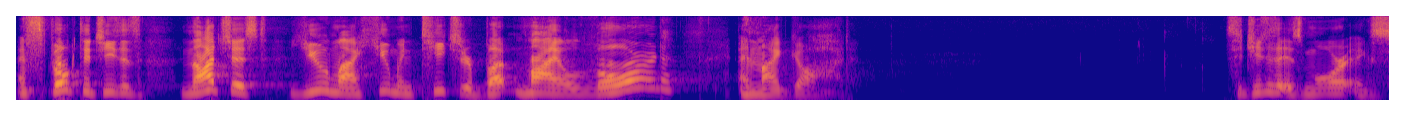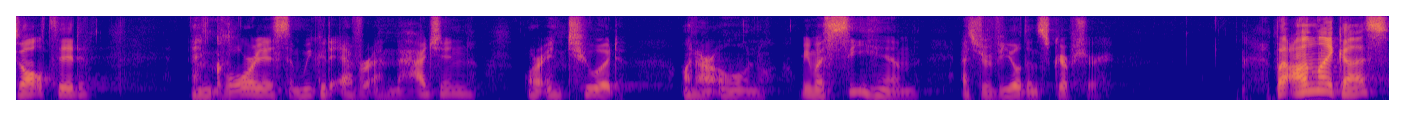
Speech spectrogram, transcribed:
and spoke to Jesus, not just you, my human teacher, but my Lord and my God. See, Jesus is more exalted and glorious than we could ever imagine or intuit on our own. We must see him as revealed in Scripture. But unlike us,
